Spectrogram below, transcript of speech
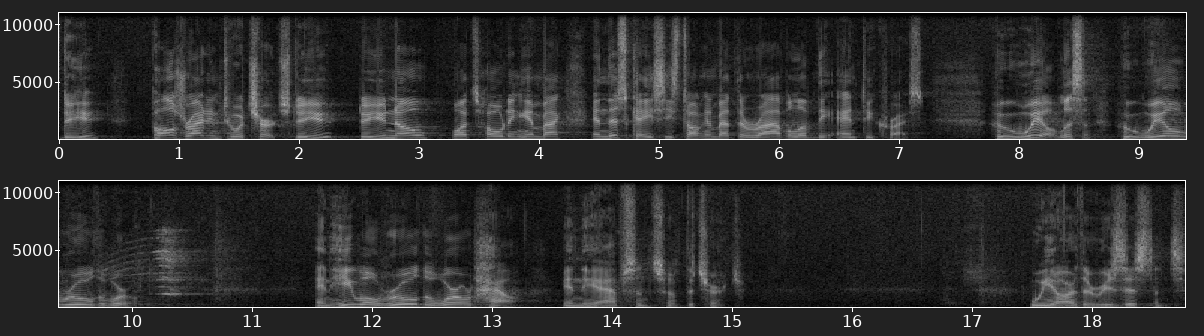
Do you? Paul's writing to a church. Do you? Do you know what's holding him back? In this case, he's talking about the arrival of the Antichrist, who will, listen, who will rule the world. And he will rule the world how? In the absence of the church. We are the resistance.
